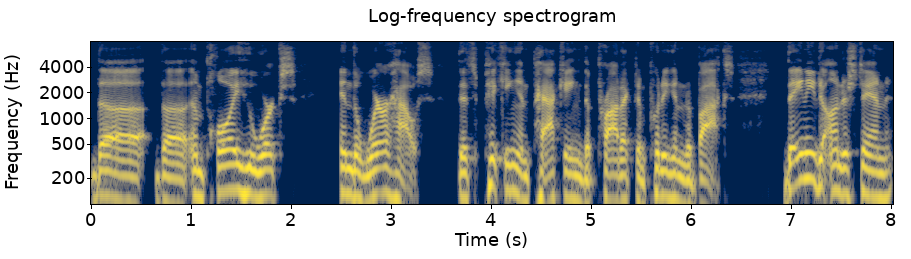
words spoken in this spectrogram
the the employee who works in the warehouse that's picking and packing the product and putting it in a box? They need to understand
